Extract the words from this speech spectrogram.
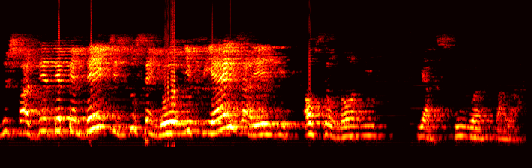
nos fazer dependentes do Senhor e fiéis a Ele, ao seu nome e à sua palavra.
